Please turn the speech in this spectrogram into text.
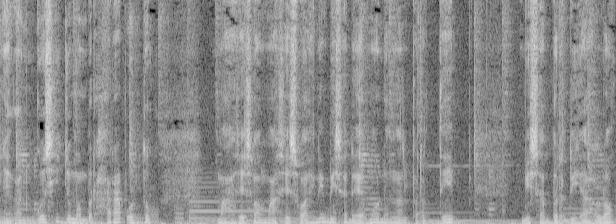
Ya kan gue sih cuma berharap untuk mahasiswa-mahasiswa ini bisa demo dengan tertib bisa berdialog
